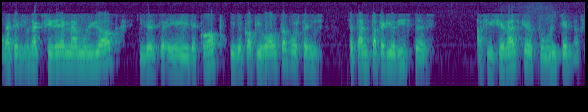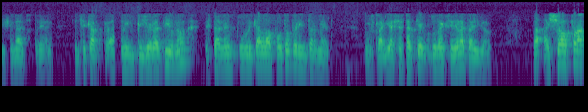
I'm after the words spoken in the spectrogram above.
Ara tens un accident en un lloc i de, i de cop i de cop i volta pues, tens 70 periodistes aficionats que publiquen, aficionats, veiem, sense cap ànim pejoratiu, no? estan publicant la foto per internet. Doncs clar, ja se sap que hi ha hagut un accident a tal lloc. Això fa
